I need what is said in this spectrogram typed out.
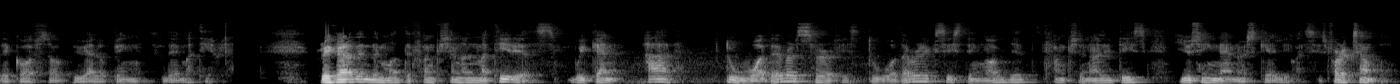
the cost of developing the material. Regarding the multifunctional materials, we can add to whatever surface, to whatever existing object functionalities using nanoscale devices. For example,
